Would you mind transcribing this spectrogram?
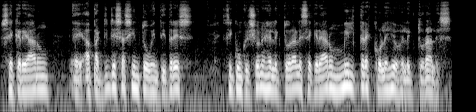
se crearon, eh, a partir de esas 123 circunscripciones electorales, se crearon 1.003 colegios electorales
